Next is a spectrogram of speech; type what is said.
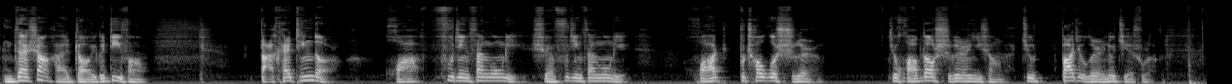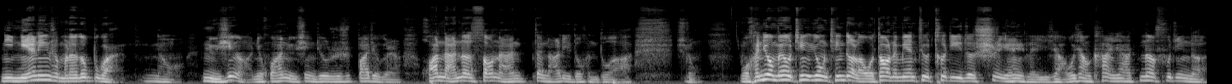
你在上海找一个地方，打开 Tinder，划附近三公里，选附近三公里，划不超过十个人，就划不到十个人以上的，就八九个人就结束了。你年龄什么的都不管，no。女性啊，你华女性就是八九个人，华男的骚男在哪里都很多啊。这种我很久没有听用听的了，我到那边就特地的试验了一下，我想看一下那附近的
